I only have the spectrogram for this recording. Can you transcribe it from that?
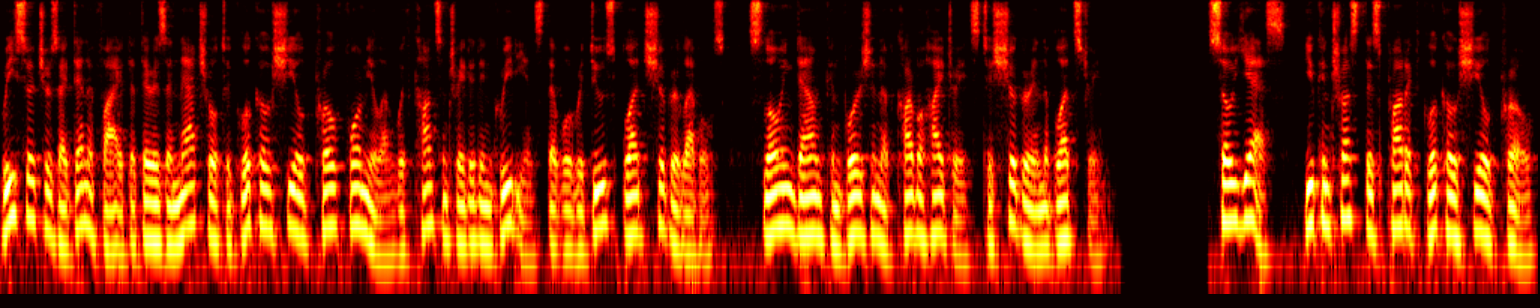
researchers identified that there is a natural to GlucoShield Pro formula with concentrated ingredients that will reduce blood sugar levels, slowing down conversion of carbohydrates to sugar in the bloodstream. So yes, you can trust this product GlucoShield Pro,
